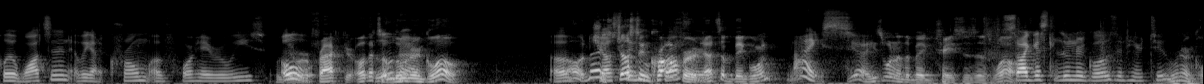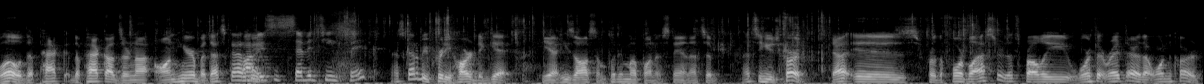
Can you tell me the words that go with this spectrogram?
Khalil Watson, and we got a Chrome of Jorge Ruiz. Ooh, Oh, refractor. Oh, that's a lunar glow. Oh, nice. Justin, Crawford. That's a big one. nice. Yeah, he's one of the big chases as well. So I guess Lunar Glow's in here too. lunar glow. The pack. The pack odds are not on here, but that's gotta Wow, be. he's a 17 pick. That's got to be pretty hard to get. Yeah, he's awesome. Put him up on a stand. That's a that's a huge card. That is for the four blasters. That's probably worth it right there. That one card.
